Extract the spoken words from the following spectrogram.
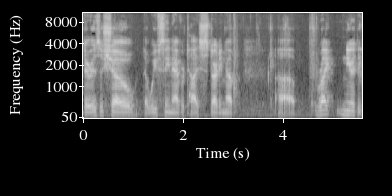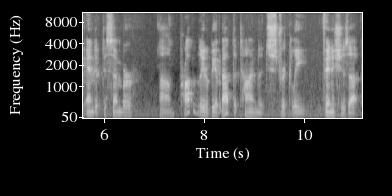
There is a show that we've seen advertised starting up uh, right near the end of December. Um, probably it'll be about the time that Strictly finishes up.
